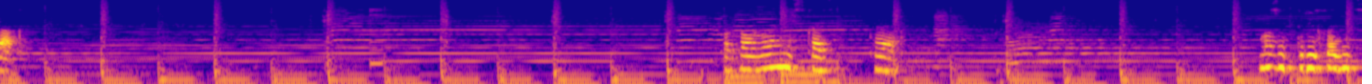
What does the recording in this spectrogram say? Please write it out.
Так. Продолжаем искать. Так. Можно переходить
